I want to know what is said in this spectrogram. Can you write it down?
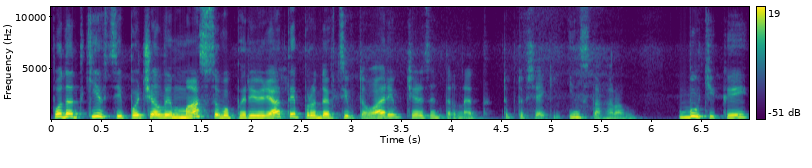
податківці почали масово перевіряти продавців товарів через інтернет, тобто всякі інстаграм, бутіки,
